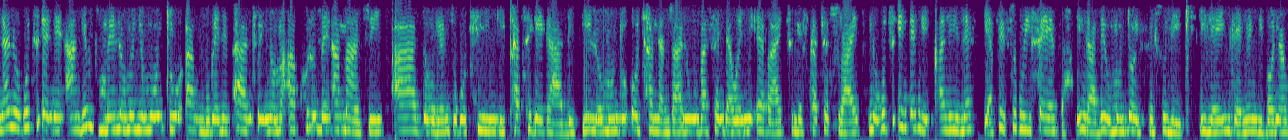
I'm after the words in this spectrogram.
Nanokuthi ene angimvumeli omunye umuntu angibukele phansi. Noma akhulume amazwi azongenza ukuthi ngiphatheke kabi yilo muntu othanda njalo ukuba sendaweni eright ngesikhathi esiright. Nokuthi into engiqalile ngiyafisa ukuyifeza ingabe umuntu oyisesuleki ile indlela engibona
